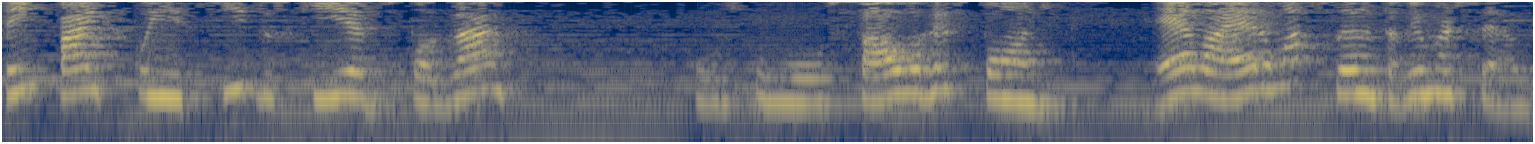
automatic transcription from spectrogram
sem pais conhecidos que ia desposar? O, o Saulo responde: ela era uma santa, viu, Marcelo?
